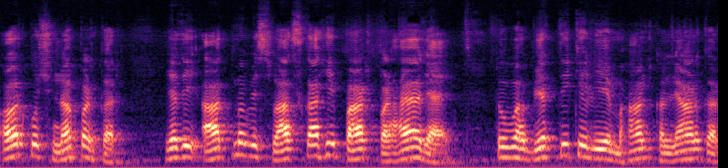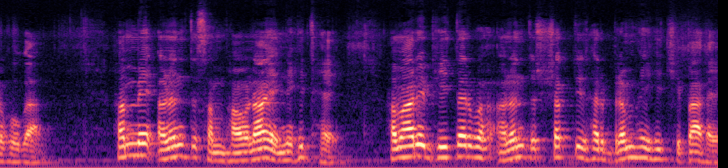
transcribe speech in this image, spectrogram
और कुछ न पढ़कर यदि आत्मविश्वास का ही पाठ पढ़ाया जाए तो वह व्यक्ति के लिए महान कल्याणकर होगा। हम में अनंत संभावनाएँ निहित है। हमारे भीतर वह अनंत शक्तिधर ब्रह्म ही छिपा है,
